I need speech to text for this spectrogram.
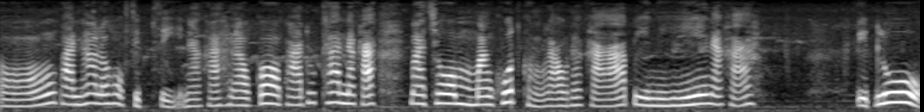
2564 นะคะ เราก็พาทุกท่านนะคะ มาชมมังคุดของเรานะคะ ปีนี้นะคะ ติดลูก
